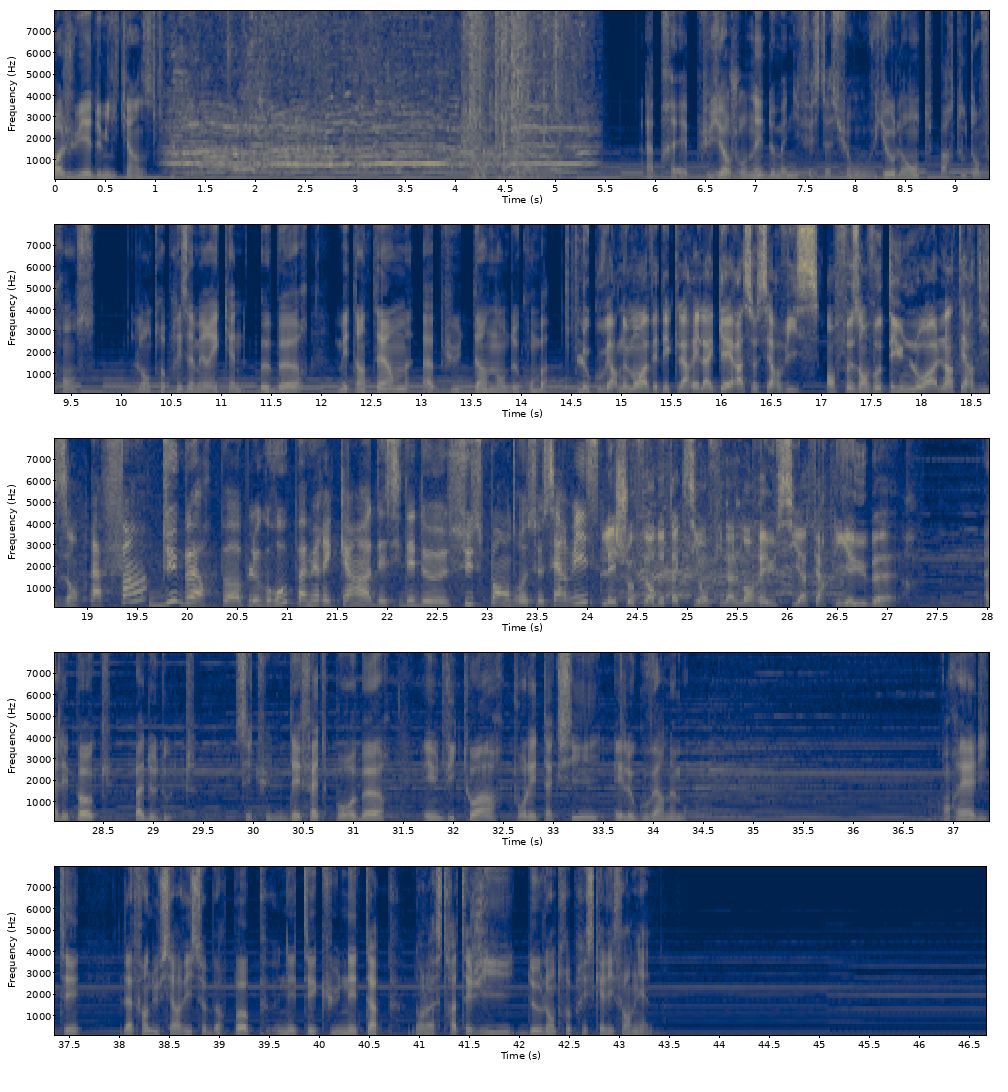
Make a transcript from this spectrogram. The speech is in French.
3 juillet 2015. Après plusieurs journées de manifestations violentes partout en France, l'entreprise américaine Uber met un terme à plus d'un an de combat. Le gouvernement avait déclaré la guerre à ce service en faisant voter une loi l'interdisant. La fin d'Uber Pop, le groupe américain a décidé de suspendre ce service. Les chauffeurs de taxi ont finalement réussi à faire plier Uber. À l'époque, pas de doute. C'est une défaite pour Uber et une victoire pour les taxis et le gouvernement. En réalité, la fin du service Uber Pop n'était qu'une étape dans la stratégie de l'entreprise californienne.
